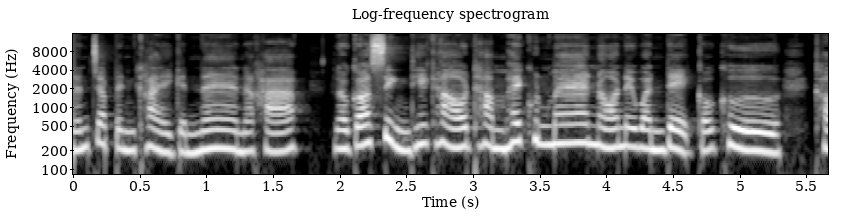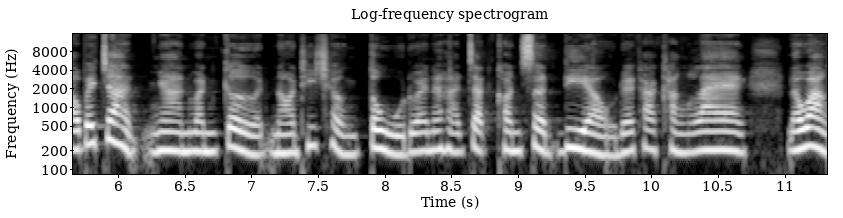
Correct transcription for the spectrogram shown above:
นั้นจะเป็นใครกันแน่นะคะ แล้วก็สิ่งที่เขาทำให้คุณแม่เนาะในวันเด็กก็คือ เขาไปจัดงานวันเกิดเนาะที่เฉิงตู่ด้วยนะคะ จัดคอนเสิร์ตเดี่ยวด้วยค่ะครั้งแรก ระหว่าง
